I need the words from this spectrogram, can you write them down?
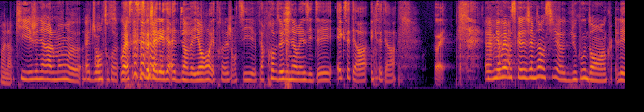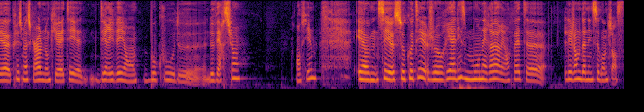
Voilà. Qui généralement euh, Être gentil. entre voilà c'est c'est ce que j'allais dire être bienveillant être gentil faire preuve de générosité etc etc ouais Euh, mais ouais moi, ce que j'aime bien aussi euh, du coup dans les euh, Christmas Carol donc qui a été dérivé en beaucoup de, de versions en film et c'est ce côté je réalise mon erreur et en fait les gens me donnent une seconde chance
